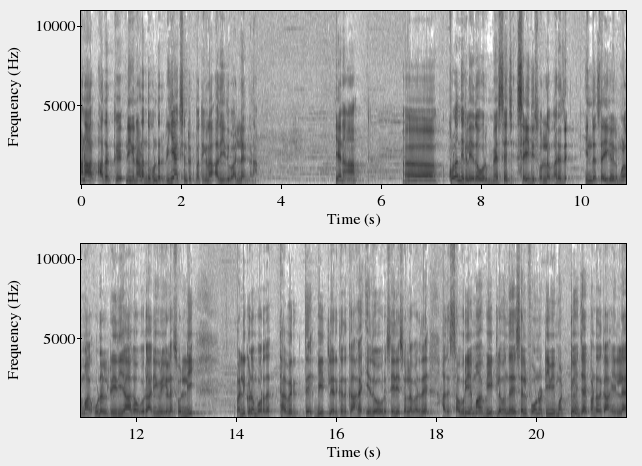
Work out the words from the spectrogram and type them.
ஆனால் அதற்கு நீங்கள் நடந்து கொண்ட ரியாக்ஷன் இருக்குது பார்த்தீங்களா அது இது அல்லங்கண்ணா. ஏன்னா குழந்தைகள் ஏதோ ஒரு மெசேஜ் செய்தி சொல்ல வருது. இந்த செய்கைகள் மூலமாக உடல் ரீதியாக ஒரு அறிகுறிகளை சொல்லி பள்ளிக்கூடம் போகிறத தவிர்த்து வீட்டில் இருக்கிறதுக்காக ஏதோ ஒரு செய்தியை சொல்ல வருது. அது சௌரியமாக வீட்டில் வந்து செல்ஃபோனோ டிவி மட்டும் என்ஜாய் பண்ணுறதுக்காக இல்லை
